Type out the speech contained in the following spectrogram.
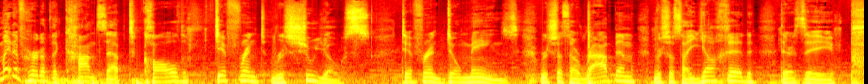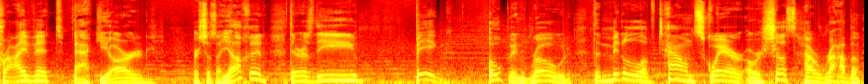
You might have heard of the concept called different rishuyos, different domains. Rishus HaRabim, Rishus HaYachid. There's a private backyard Rishus HaYachid. There's the big open road, the middle of town square, or Rishus HaRabim,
